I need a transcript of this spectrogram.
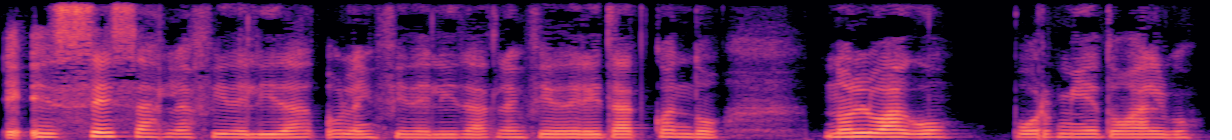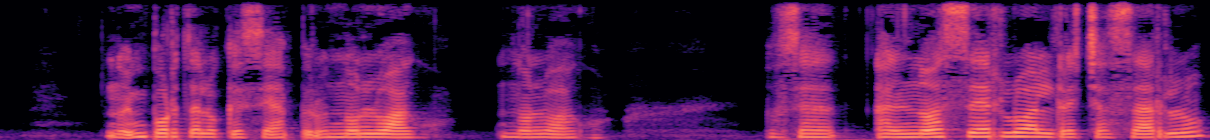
E, es esa la fidelidad o la infidelidad. La infidelidad cuando no lo hago por miedo a algo. No importa lo que sea, pero no lo hago, no lo hago. O sea, al no hacerlo, al rechazarlo,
